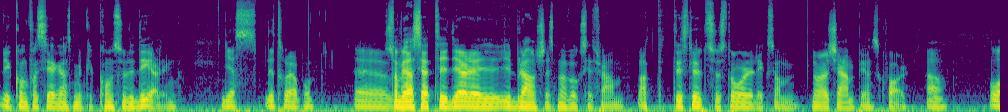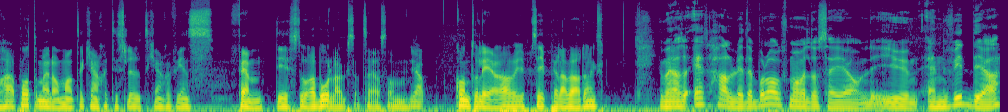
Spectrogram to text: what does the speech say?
vi kommer få se ganska mycket konsolidering. Yes, det tror jag på. Eh, som vi har sett tidigare i, i branscher som har vuxit fram. Att till slut så står det liksom några champions kvar. Ja. Och här pratar man om att det kanske till slut kanske finns 50 stora bolag så att säga som ja. kontrollerar i princip hela världen. Liksom. Jo, men alltså ett halvledarbolag får man väl då säga om det är ju Nvidia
